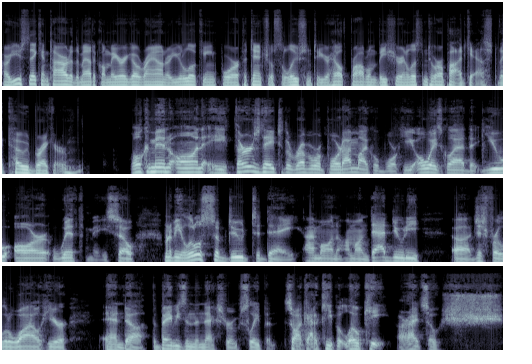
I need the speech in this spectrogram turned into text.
Are you sick and tired of the medical merry-go-round? Are you looking for a potential solution to your health problem? Be sure and listen to our podcast, The Code Breaker. Welcome in on a Thursday to the Rebel Report. I'm Michael Borky. Always glad that you are with me. So I'm going to be a little subdued today. I'm on I'm on dad duty uh, just for a little while here and uh, the baby's in the next room sleeping. So I got to keep it low key. All right. So shh,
